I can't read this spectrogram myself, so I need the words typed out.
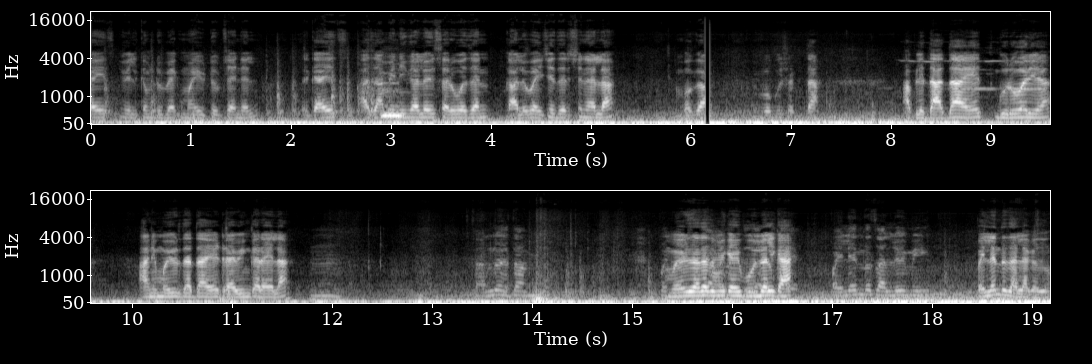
Guys welcome to back my YouTube channel तर गाईज आज आम्ही निघालोय सर्वजण कालूबाईच्या दर्शनाला. बघा बघू शकता. आपले दादा आहेत गुरुवार्य आणि मयूर दादा आहे ड्रायव्हिंग करायला. चाललोय आता आम्ही. मयूर दादा तुम्ही काही बोलाल का? पहिल्यांदा चाललोय मी. पहिल्यांदा झाला का तू?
